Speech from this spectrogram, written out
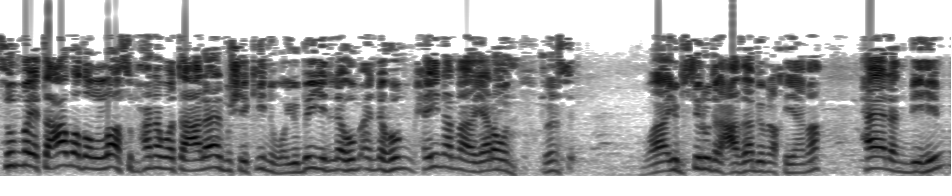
ثم يتعوض الله سبحانه وتعالى المشركين ويبين لهم أنهم حينما يرون ويبصرون العذاب يوم القيامة حالا بهم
